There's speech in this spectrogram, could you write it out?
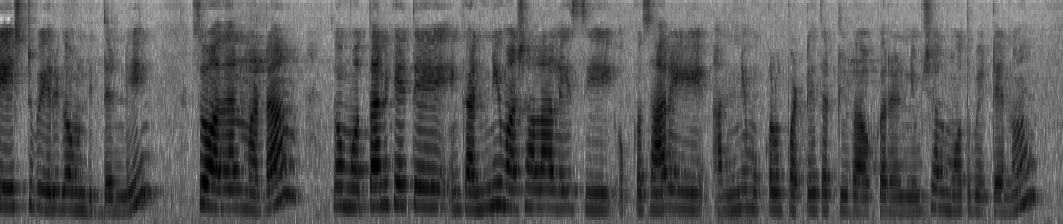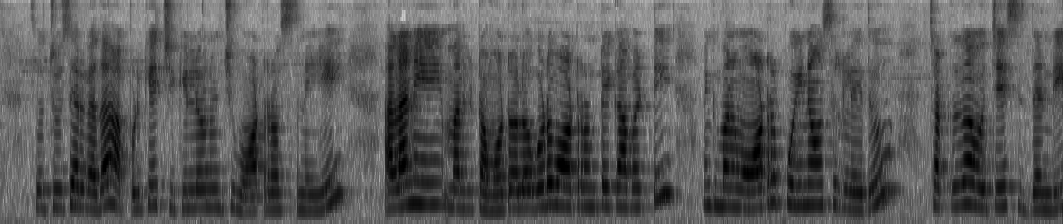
టేస్ట్ వేరుగా ఉండిద్దండి. సో అదనమాట సో మొత్తానికైతే ఇంకా అన్ని మసాలాలు వేసి ఒక్కసారి అన్ని ముక్కలకు పట్టేటట్లుగా ఒక రెండు నిమిషాలు మూత పెట్టాను. సో చూశారు కదా అప్పటికే చికెన్లో నుంచి వాటర్ వస్తున్నాయి. అలానే మనకి టమాటోలో కూడా వాటర్ ఉంటాయి కాబట్టి ఇంక మనం వాటర్ పోయిన అవసరం లేదు. చక్కగా వచ్చేసిద్దండి.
